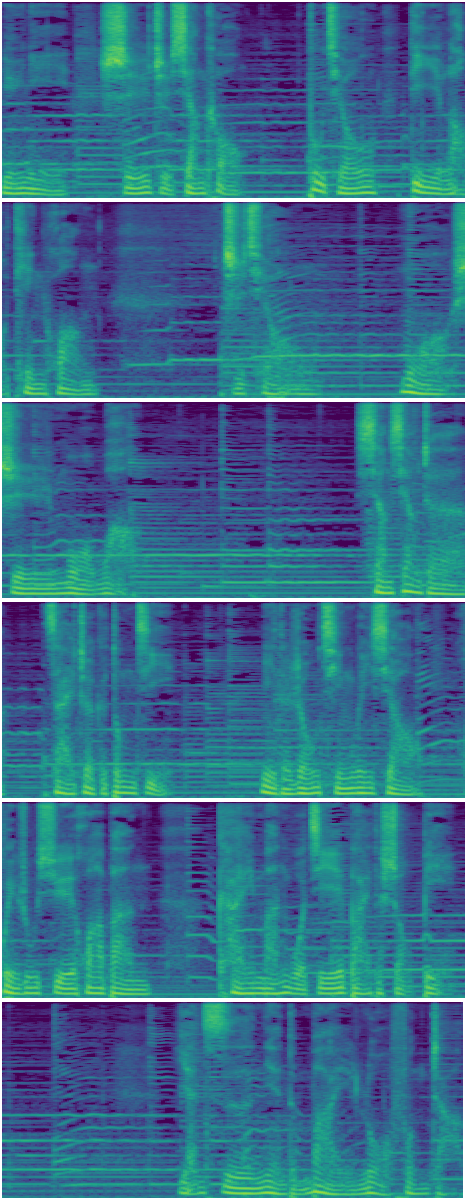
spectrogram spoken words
与你十指相扣，不求地老天荒，只求莫失莫忘。想象着在这个冬季，你的柔情微笑会如雪花般。开满我洁白的手臂，沿思念的脉络疯长。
